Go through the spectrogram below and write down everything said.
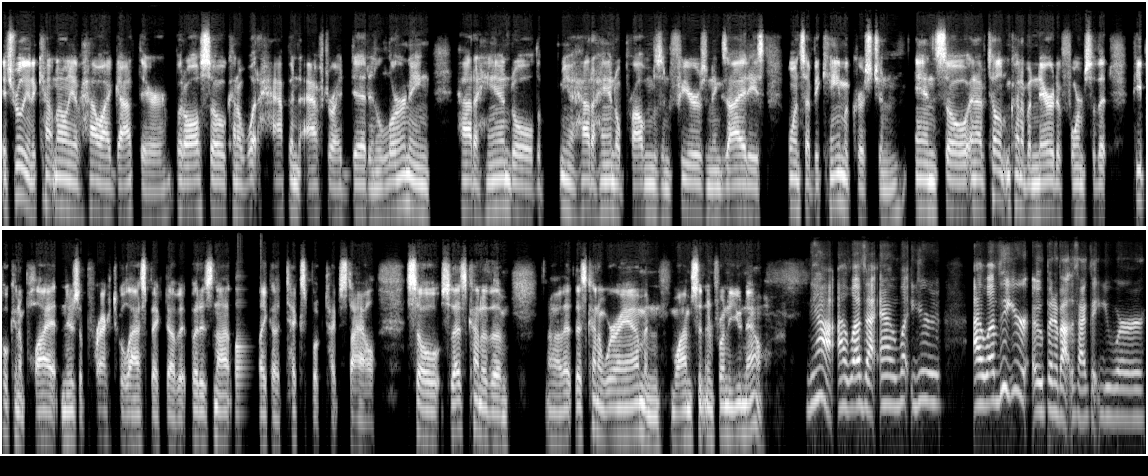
it's really an account not only of how I got there, but also kind of what happened after I did, and learning how to handle the you know how to handle problems and fears and anxieties once I became a Christian. And so, and I've told them kind of a narrative form so that people can apply it, and there's a practical aspect of it, but it's not like a textbook type style. So, so that's kind of the uh, that, that's kind of where I am and why I'm sitting in front of you now. Yeah, I love that. And I lo- you're I love that you're open about the fact that you were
